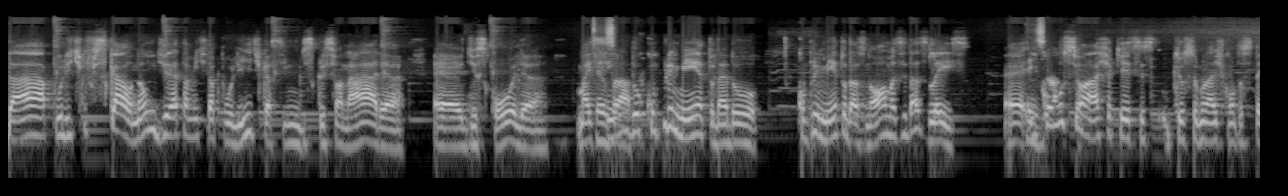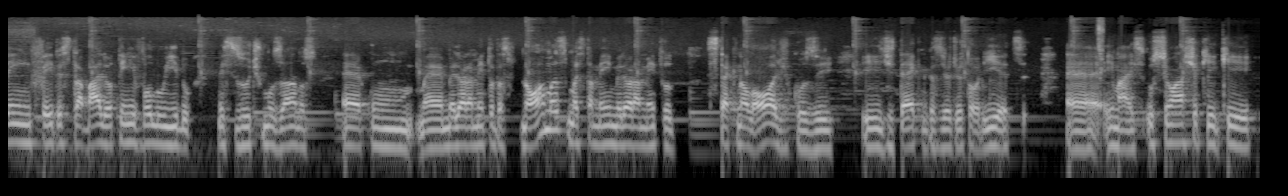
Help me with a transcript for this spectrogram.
da política fiscal, não diretamente da política, assim, discricionária, é, de escolha, mas Exato. sim do cumprimento, né, do cumprimento das normas e das leis. É, e como o senhor acha que, esses, que os tribunais de contas têm feito esse trabalho ou têm evoluído nesses últimos anos é, com é, melhoramento das normas, mas também melhoramento tecnológicos e, e de técnicas de auditoria é, e mais? O senhor acha que, que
